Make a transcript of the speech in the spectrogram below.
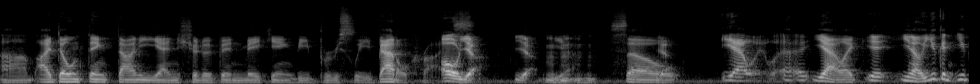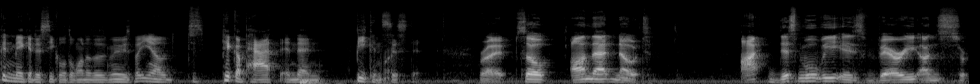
um, I don't think Donnie Yen should have been making the Bruce Lee battle cries. oh yeah, yeah, mhm, yeah. mhm. So. Yeah. Yeah, uh, yeah, like it, you know, you can you can make it a sequel to one of those movies, but you know, just pick a path and then be consistent. Right. So on that note, I this movie is very uncer-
